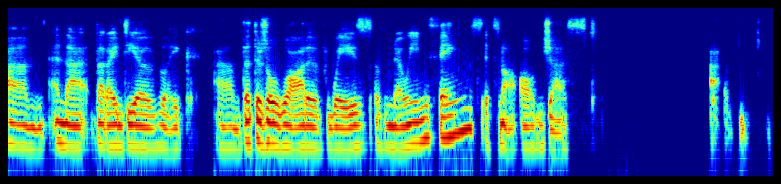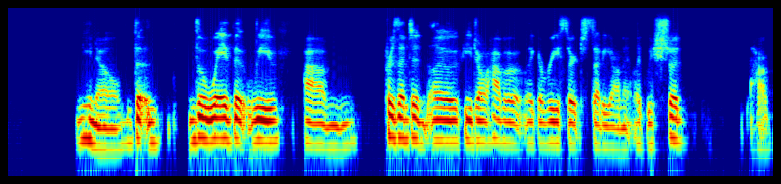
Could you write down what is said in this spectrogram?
um and that that idea of like um, that there's a lot of ways of knowing things. It's not all just uh, you know the the way that we've um presented oh if you don't have a like a research study on it like we should have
